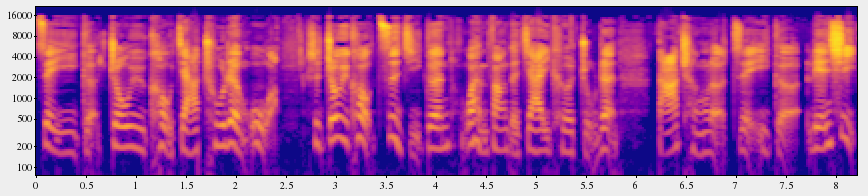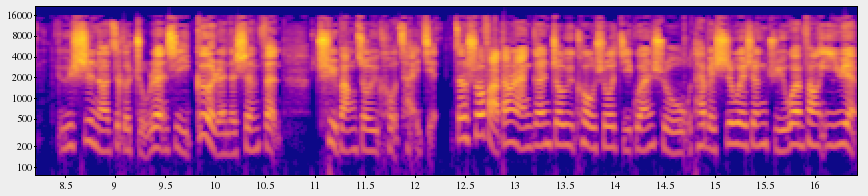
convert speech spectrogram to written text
这一个周玉蔻家出任务啊，是周玉蔻自己跟万方的家医科主任达成了这一个联系。于是呢，这个主任是以个人的身份去帮周玉蔻裁剪。这个说法当然跟周玉蔻说，疾管署、台北市卫生局、万芳医院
